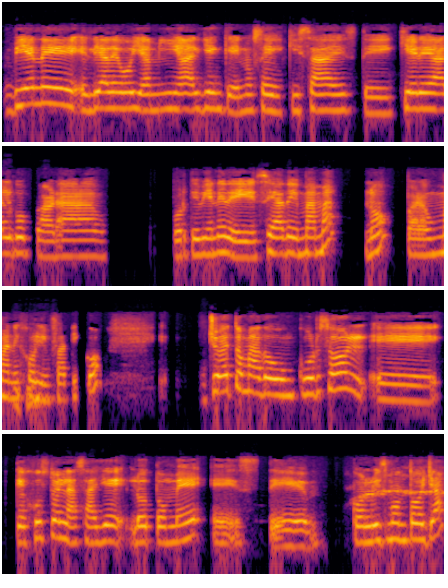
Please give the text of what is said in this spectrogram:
viene el día de hoy a mí alguien que, no sé, quizá este quiere algo para, porque viene de, sea de mama, ¿no? Para un manejo linfático. Yo he tomado un curso eh, que justo en la Salle lo tomé, este, con Luis Montoya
